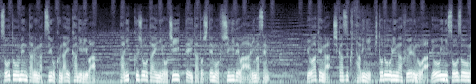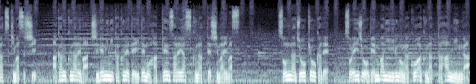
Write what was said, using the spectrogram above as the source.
相当メンタルが強くない限りは、パニック状態に陥っていたとしても不思議ではありません。夜明けが近づくたびに人通りが増えるのは容易に想像がつきますし、明るくなれば茂みに隠れていても発見されやすくなってしまいます。そんな状況下で、それ以上現場にいるのが怖くなった犯人が、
